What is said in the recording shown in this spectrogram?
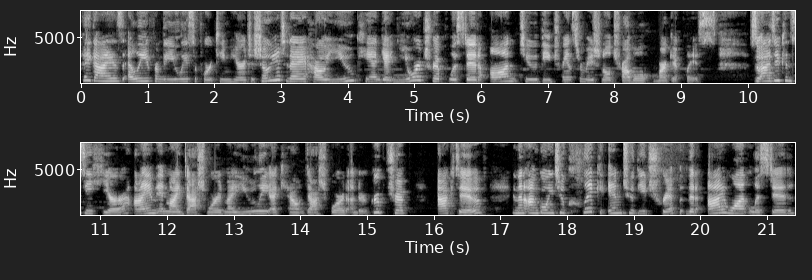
Hey guys, Ellie from the YouLi support team here to show you today how you can get your trip listed onto the Transformational Travel Marketplace. So as you can see here, I am in my dashboard, my YouLi account dashboard under Group Trip, Active, and then I'm going to click into the trip that I want listed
